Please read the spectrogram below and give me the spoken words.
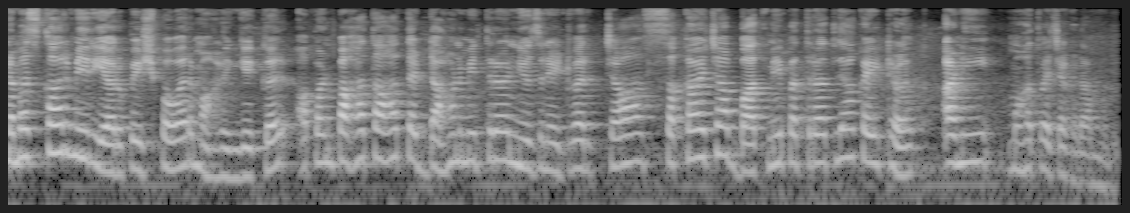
नमस्कार मी रिया रुपेश पवार महाळिंगेकर. आपण पाहत आहात डहाण मित्र न्यूज नेटवर्कच्या सकाळच्या बातमीपत्रातल्या काही ठळक आणि महत्त्वाच्या घडामोडी.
